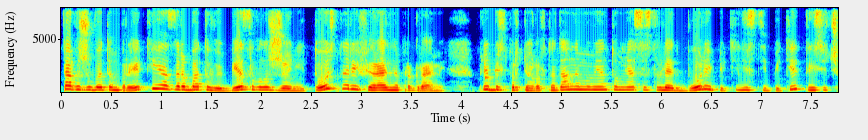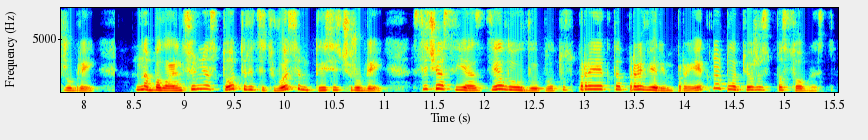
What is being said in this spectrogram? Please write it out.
Также в этом проекте я зарабатываю без вложений, то есть на реферальной программе. Прибыль с партнеров на данный момент у меня составляет более 55 тысяч рублей. На балансе у меня 138 тысяч рублей. Сейчас я сделаю выплату с проекта, проверим проект на платежеспособность.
